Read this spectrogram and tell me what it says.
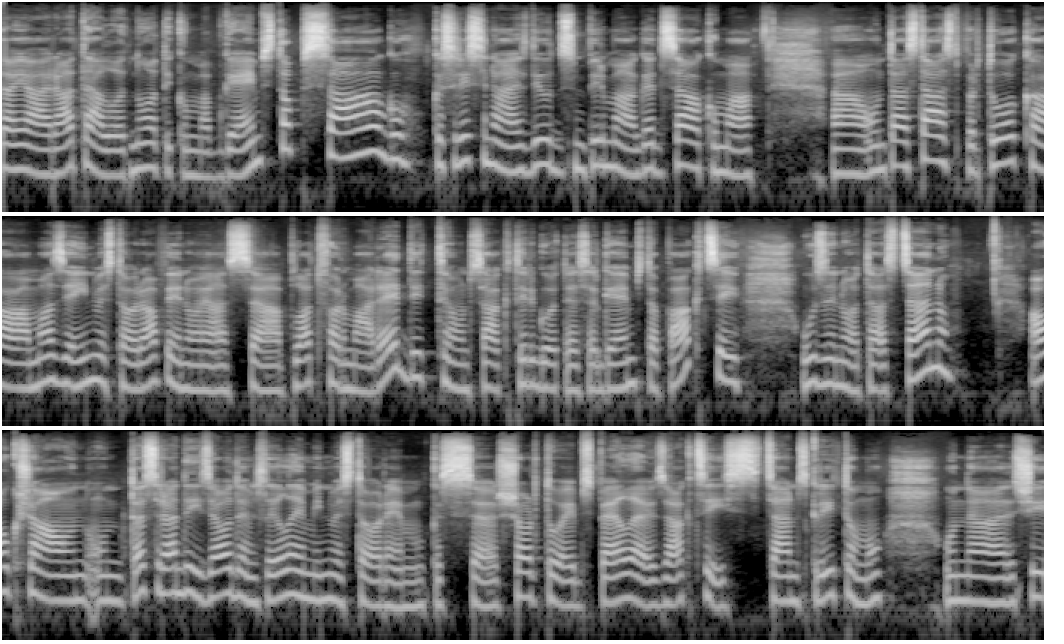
Tajā ir attēlot notikumu ap GameStop sāgu, kas ir izcinājis 21. gada sākumā. Un tā stāsta par to, kā mazie investori apvienojās platformā Reddit un sāka tirgoties ar GameStop akciju, uzzinot tās cenu augšā, un, un tas radīja zaudējumus lieliem investoriem, kas šortoja, eh, spēlēja uz akcijas cenas kritumu. Un eh, šī,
